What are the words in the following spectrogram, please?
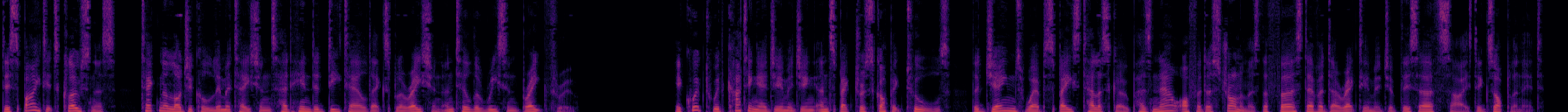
Despite its closeness, technological limitations had hindered detailed exploration until the recent breakthrough. Equipped with cutting-edge imaging and spectroscopic tools, the James Webb Space Telescope has now offered astronomers the first ever direct image of this Earth-sized exoplanet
